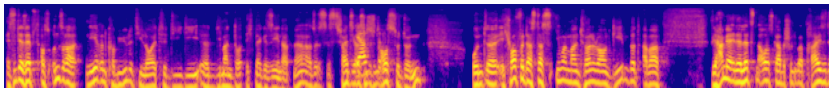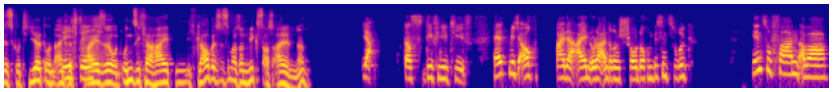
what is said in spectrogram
es sind ja selbst aus unserer näheren Community Leute, die, die, äh, die man dort nicht mehr gesehen hat. Ne? Also es, es scheint sich Ja, alles ein bisschen auszudünnen. Und äh, ich hoffe, dass das irgendwann mal einen Turnaround geben wird, aber wir haben ja in der letzten Ausgabe schon über Preise diskutiert und Eintrittspreise und Unsicherheiten. Ich glaube, es ist immer so ein Mix aus allem. Ne? Ja, das definitiv. Hält mich auch bei der einen oder anderen Show doch ein bisschen zurück hinzufahren, aber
